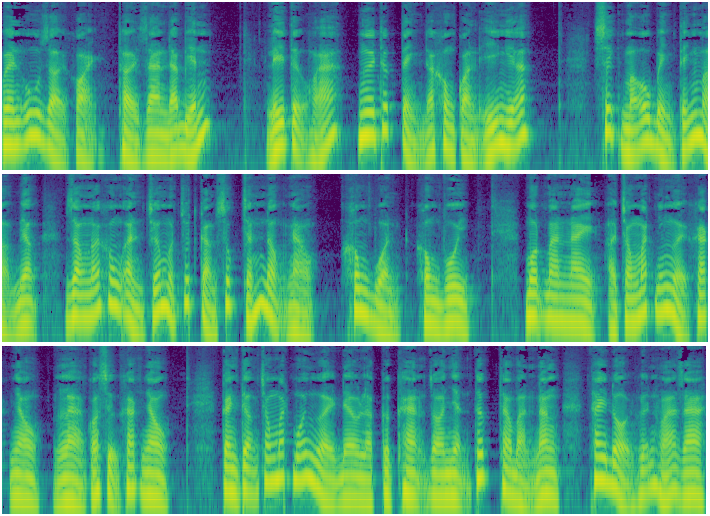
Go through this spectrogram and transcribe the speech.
Huyền U rời khỏi, thời gian đã biến. Lý tự hóa, ngươi thức tỉnh đã không còn ý nghĩa. Xích mẫu bình tĩnh mở miệng, giọng nói không ẩn chứa một chút cảm xúc chấn động nào, không buồn, không vui. Một màn này ở trong mắt những người khác nhau là có sự khác nhau. Cảnh tượng trong mắt mỗi người đều là cực hạn do nhận thức theo bản năng thay đổi huyễn hóa ra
